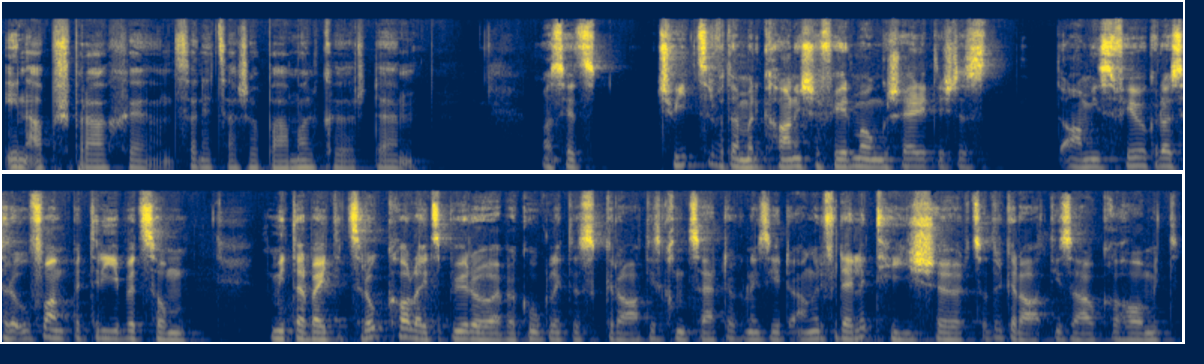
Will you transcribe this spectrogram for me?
in Absprache. Und das habe ich jetzt auch schon ein paar Mal gehört. Ähm. Was jetzt die Schweizer von der amerikanischen Firma unterscheidet, ist, dass die Amis viel größeren Aufwand betreiben, um Mitarbeiter zurückholen ins Büro. Eben Google hat ein gratis Konzert organisiert, andere verteilen T-Shirts oder gratis Alkohol mit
